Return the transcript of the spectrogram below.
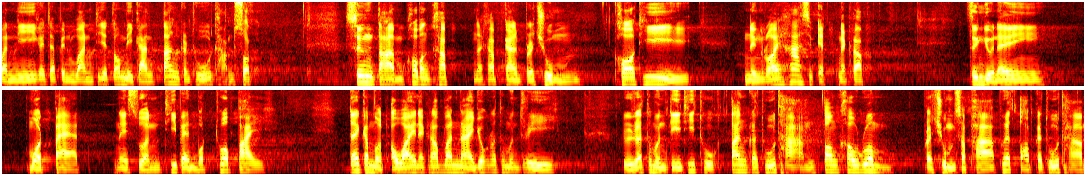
วันนี้ก็จะเป็นวันที่จะต้องมีการตั้งกระทู้ถามสด ซึ่งตามข้อบังคับนะครับการประชุมข้อที่ 151 นะครับ ซึ่งอยู่ในหมวด 8 ในส่วนที่เป็นบททั่วไป ได้กำหนดเอาไว้นะครับว่านายกรัฐมนตรี หรือรัฐมนตรีที่ถูกตั้งกระทู้ถามต้องเข้าร่วมประชุมสภาเพื่อตอบกระทู้ถาม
